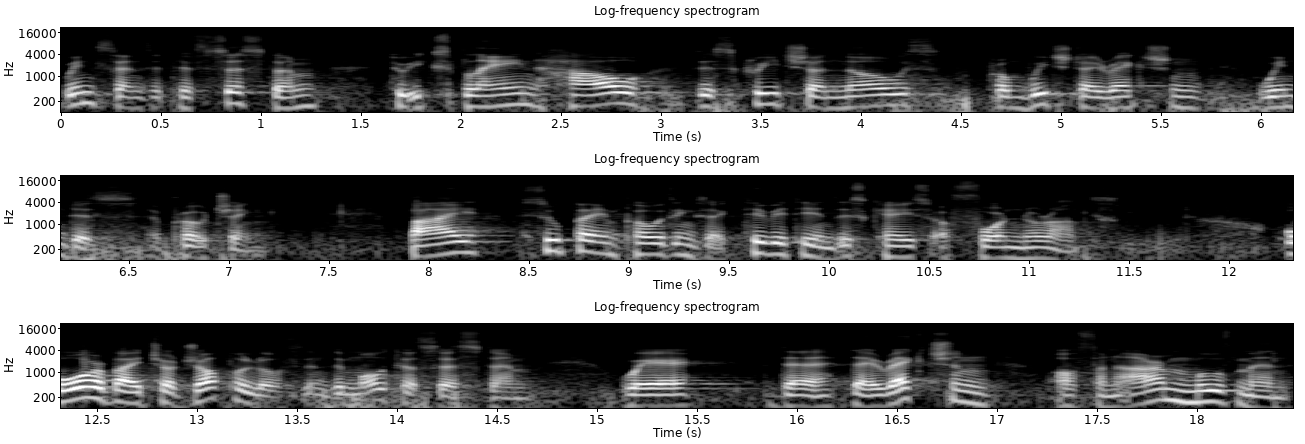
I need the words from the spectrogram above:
wind-sensitive system to explain how this creature knows from which direction wind is approaching by superimposing the activity, in this case, of four neurons. Or by Georgopoulos in the motor system, where the direction of an arm movement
